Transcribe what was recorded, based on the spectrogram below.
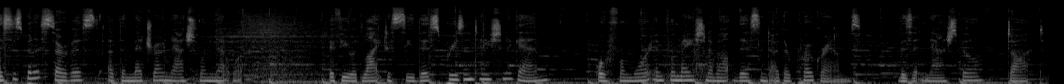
This has been a service of the Metro Nashville Network. If you would like to see this presentation again, or for more information about this and other programs, visit nashville.org.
